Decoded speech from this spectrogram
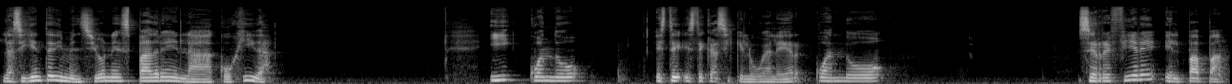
La siguiente dimensión es Padre en la acogida. Y cuando, este, este casi que lo voy a leer, cuando se refiere el Papa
